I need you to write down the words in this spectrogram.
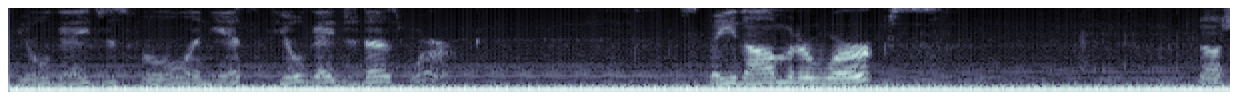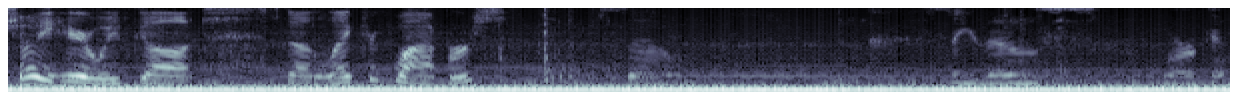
fuel gauge is full, and yes, the fuel gauge does work. Speedometer works. And I'll show you here, we've got, it's got electric wipers, so see those working.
